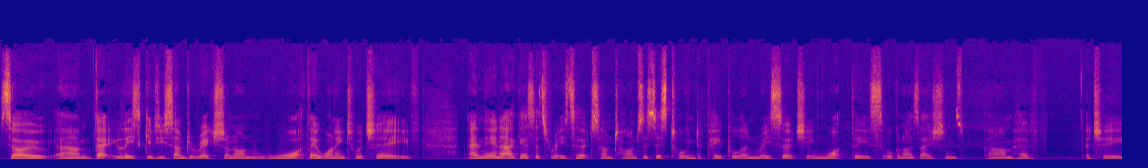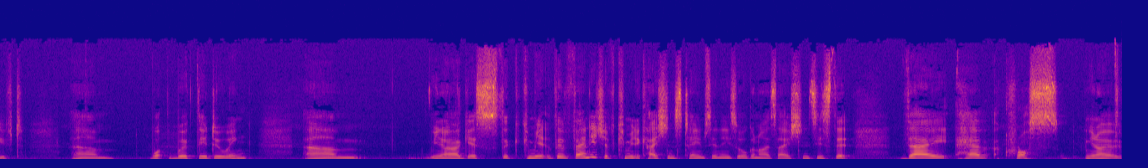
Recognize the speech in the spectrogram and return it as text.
So um, that at least gives you some direction on what they're wanting to achieve. And then I guess it's research sometimes. It's just talking to people and researching what these organisations um, have achieved, um, what work they're doing. Um, you know, I guess the, commu- the advantage of communications teams in these organisations is that they have across, you know,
